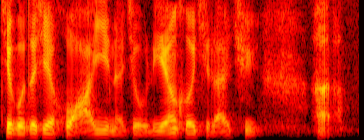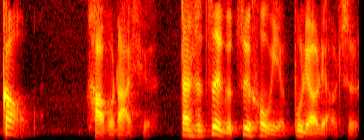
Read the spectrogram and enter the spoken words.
结果这些华裔呢就联合起来去啊告哈佛大学，但是这个最后也不了了之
